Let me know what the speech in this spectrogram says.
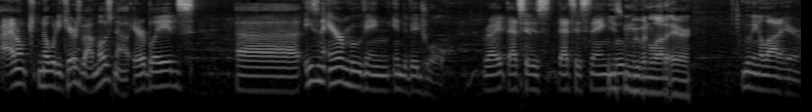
I don't know what he cares about most now. Air blades. Uh, he's an air moving individual, right? That's his. That's his thing. He's moving a lot of air. moving a lot of air.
